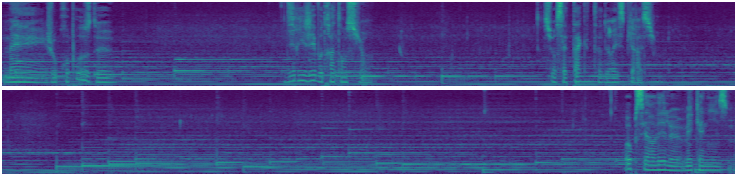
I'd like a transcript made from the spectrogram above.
mais je vous propose de diriger votre attention sur cet acte de respiration. Observez le mécanisme.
